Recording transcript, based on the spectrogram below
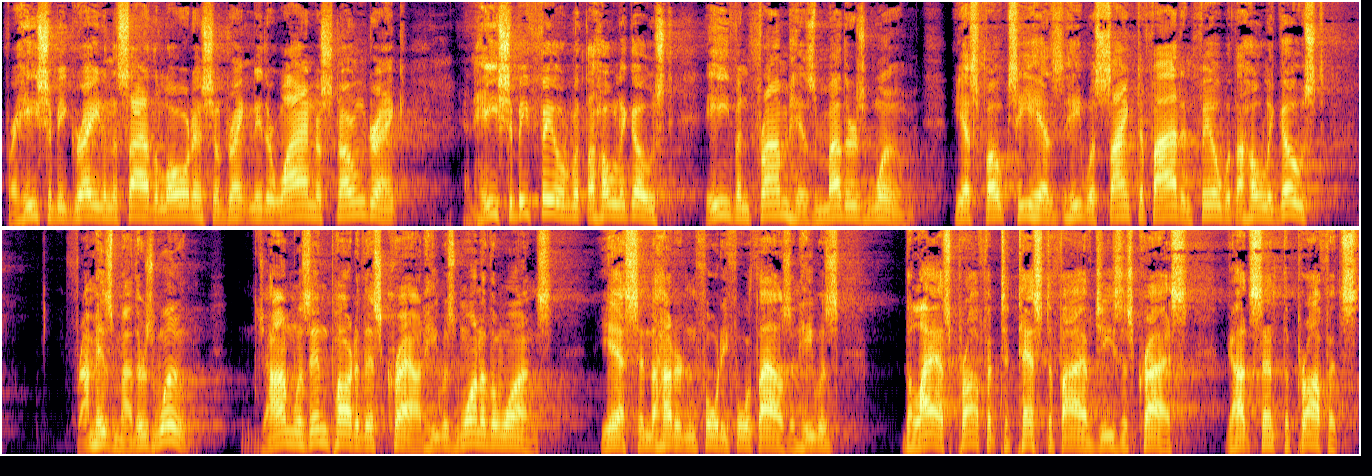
For he shall be great in the sight of the Lord and shall drink neither wine nor strong drink, and he shall be filled with the Holy Ghost even from his mother's womb. Yes, folks, he has, he was sanctified and filled with the Holy Ghost from his mother's womb. John was in part of this crowd. He was one of the ones. Yes, in the 144,000. He was the last prophet to testify of Jesus Christ. God sent the prophets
